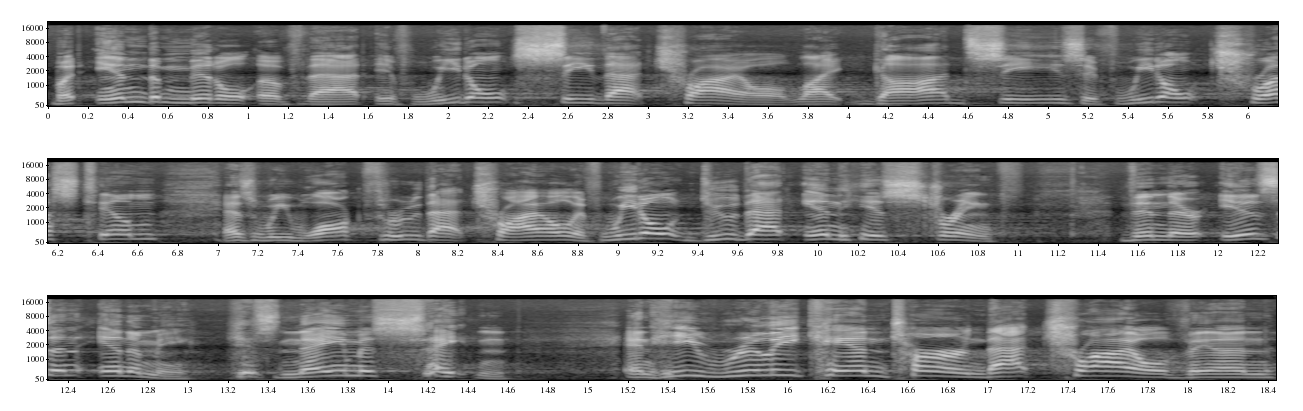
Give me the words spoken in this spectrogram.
But in the middle of that, if we don't see that trial like God sees, if we don't trust Him as we walk through that trial, if we don't do that in His strength, then there is an enemy. His name is Satan. And he really can turn that trial then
